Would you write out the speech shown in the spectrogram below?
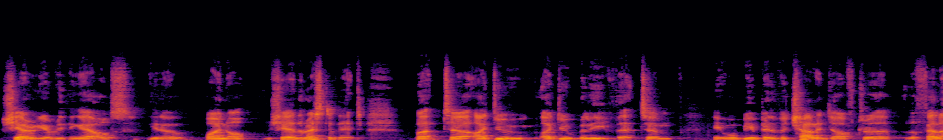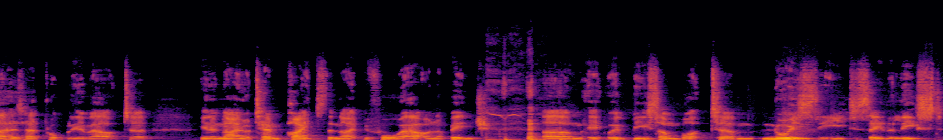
sharing everything else, you know, why not share the rest of it? But uh, I do I do believe that um, it will be a bit of a challenge after the fella has had probably about uh, you know nine or ten pints the night before out on a binge. Um, it would be somewhat um, noisy to say the least,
